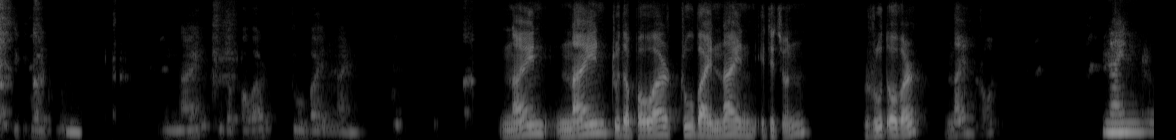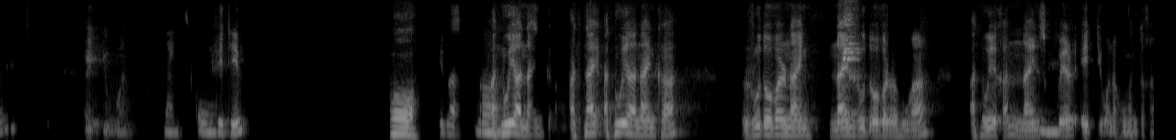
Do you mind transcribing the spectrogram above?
x equal to Mm. 9 to the power 2 by 9. 9 9 to the power 2 by 9 iti chun root over 9 root Nine, root 81. nine square. fit him Oh, iba Oh, anuya 9 ka- anai anuya 9 kha root over 9 9 root over hunga anuya khan 9 Mm. square 81 hungan ta kha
